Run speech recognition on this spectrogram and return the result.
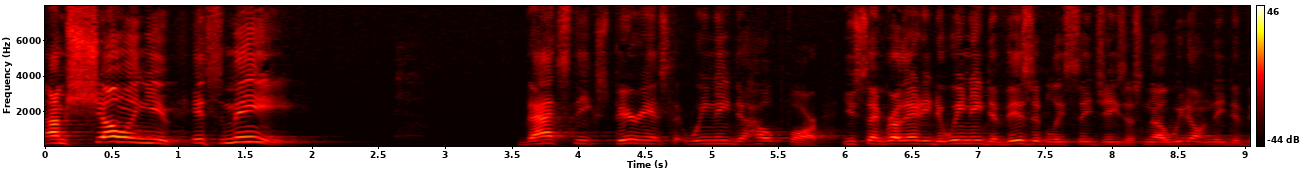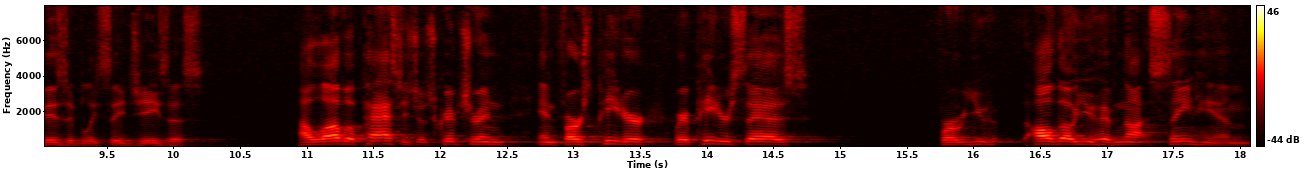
I'm showing you it's me. That's the experience that we need to hope for. You say brother eddie do we need to visibly see jesus? No we don't need to visibly see jesus. I love a passage of scripture in, in 1 peter where peter says for you, although you have not seen him,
